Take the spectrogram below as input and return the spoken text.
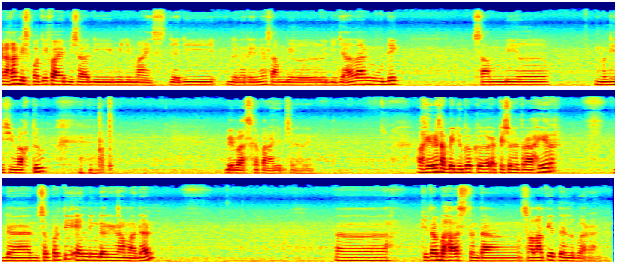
enakan di Spotify bisa di minimize jadi dengerinnya sambil di jalan mudik sambil mengisi waktu. Bebas kapan aja bisa dengerin. Akhirnya sampai juga ke episode terakhir. Dan seperti ending dari Ramadan eh, kita bahas tentang sholat id dan lebaran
